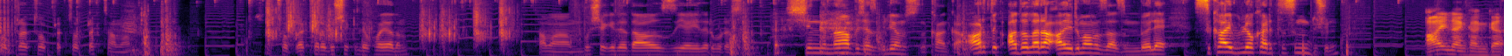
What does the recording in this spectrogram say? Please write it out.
Toprak toprak toprak tamam. Şimdi toprakları bu şekilde koyalım. Tamam bu şekilde daha hızlı yayılır burası. Şimdi ne yapacağız biliyor musun kanka? Artık adalara ayırmamız lazım. Böyle Skyblock haritasını düşün. Aynen kanka.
